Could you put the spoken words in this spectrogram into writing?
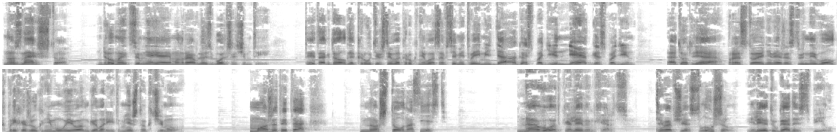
«Но знаешь что? Думается мне, я ему нравлюсь больше, чем ты. Ты так долго крутишься вокруг него со всеми твоими «да, господин», «нет, господин». А тут я, простой невежественный волк, прихожу к нему, и он говорит мне, что к чему. «Может и так. Но что у нас есть?» «Наводка, Левенхерц. Ты вообще слушал? Или эту гадость пил?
